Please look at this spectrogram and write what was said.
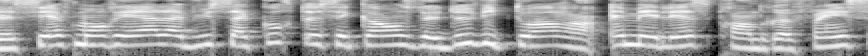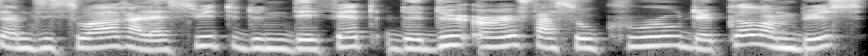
Le CF Montréal a vu sa courte séquence de deux victoires en MLS prendre fin samedi soir à la suite d'une défaite de 2-1 face au Crew de Columbus.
